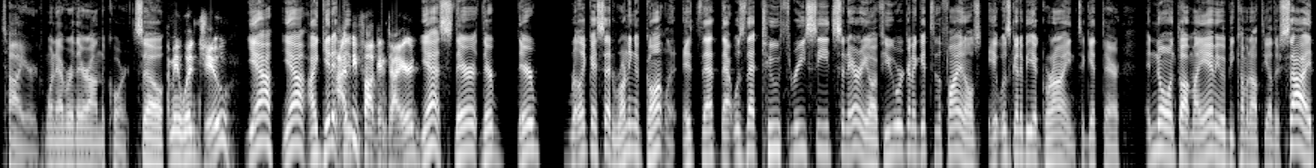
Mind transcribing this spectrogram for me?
tired whenever they're on the court. So, I mean, wouldn't you? yeah, yeah, I get it. I'd They- be fucking tired. Yes, they're they're they're like I said, running a gauntlet. It's that that was that two three seed scenario. If you were going to get to the finals, it was going to be a grind to get there, and no one thought Miami would be coming out the other side.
